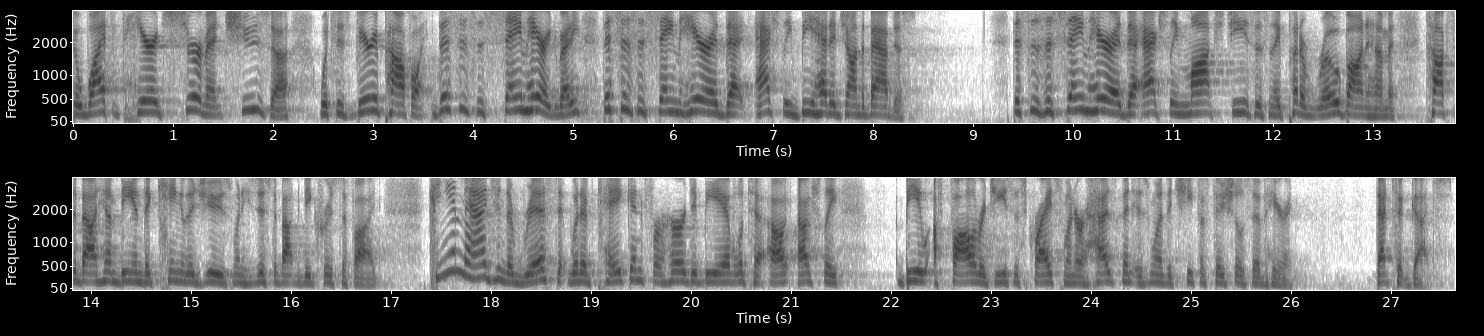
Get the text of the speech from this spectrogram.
the wife of Herod's servant, Chuza, which is very powerful. This is the same Herod, ready? This is the same Herod that actually beheaded John the Baptist. This is the same Herod that actually mocks Jesus and they put a robe on him and talks about him being the king of the Jews when he's just about to be crucified. Can you imagine the risk that would have taken for her to be able to actually be a follower of Jesus Christ when her husband is one of the chief officials of Herod? That took guts.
